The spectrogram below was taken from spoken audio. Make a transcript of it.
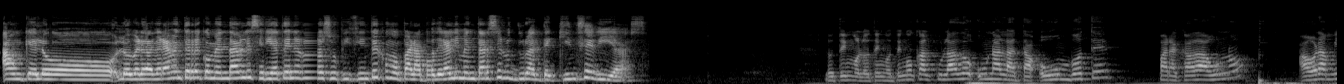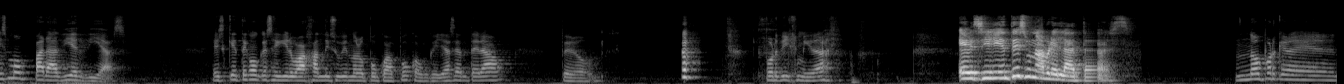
Aunque lo, lo verdaderamente recomendable sería tener lo suficiente como para poder alimentarse durante 15 días. Lo tengo, lo tengo. Tengo calculado una lata o un bote para cada uno ahora mismo para 10 días. Es que tengo que seguir bajando y subiéndolo poco a poco, aunque ya se ha enterado, pero por dignidad. El siguiente es un abrelatas. No porque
